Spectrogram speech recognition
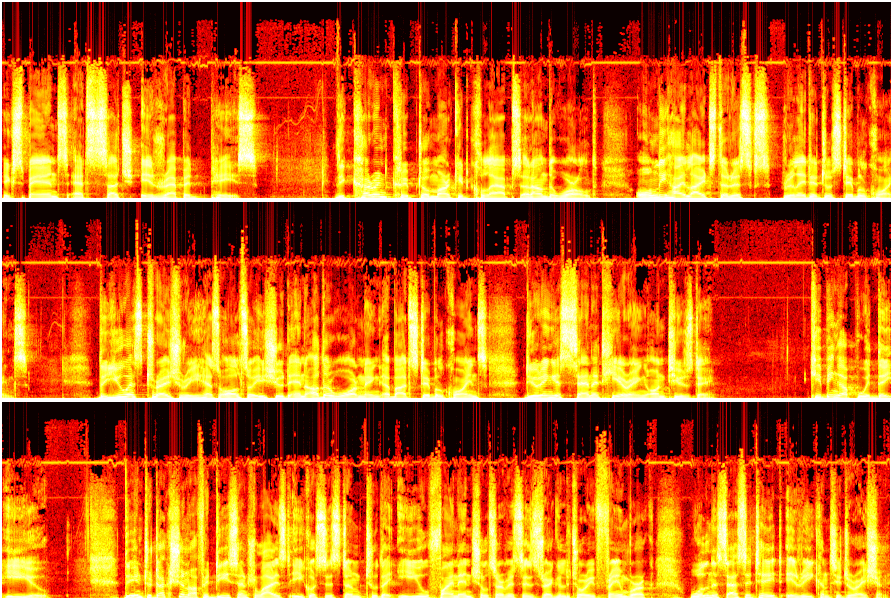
expands at such a rapid pace. The current crypto market collapse around the world only highlights the risks related to stablecoins. The US Treasury has also issued another warning about stablecoins during a Senate hearing on Tuesday. Keeping up with the EU, the introduction of a decentralized ecosystem to the EU financial services regulatory framework will necessitate a reconsideration.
